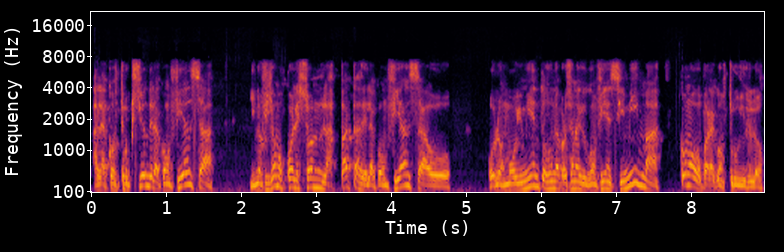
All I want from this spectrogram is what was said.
a la construcción de la confianza y nos fijamos cuáles son las patas de la confianza o, o los movimientos de una persona que confía en sí misma, ¿cómo hago para construirlo?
